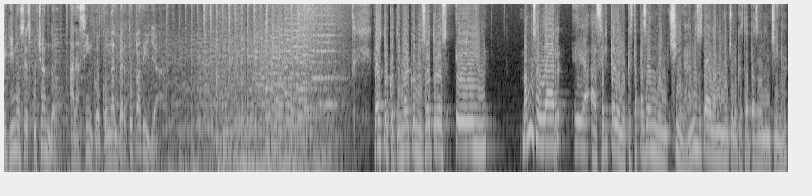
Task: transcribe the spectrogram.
Seguimos escuchando a las 5 con Alberto Padilla. Gracias por continuar con nosotros. Eh, vamos a hablar eh, acerca de lo que está pasando en China. Hemos estado hablando mucho de lo que está pasando en China,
